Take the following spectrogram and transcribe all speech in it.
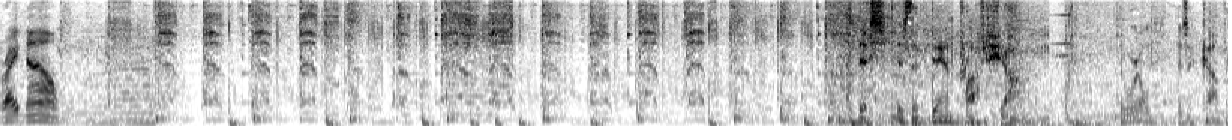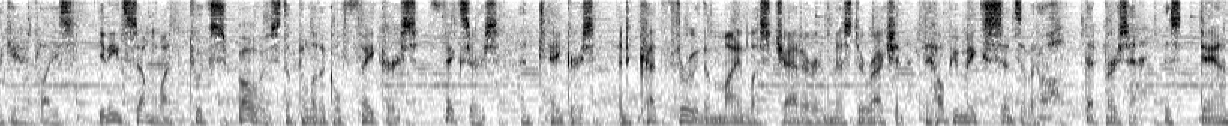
Right now. This is the Dan Proft Show. The world is a complicated place. You need someone to expose the political fakers, fixers, and takers, and to cut through the mindless chatter and misdirection to help you make sense of it all. That person is Dan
